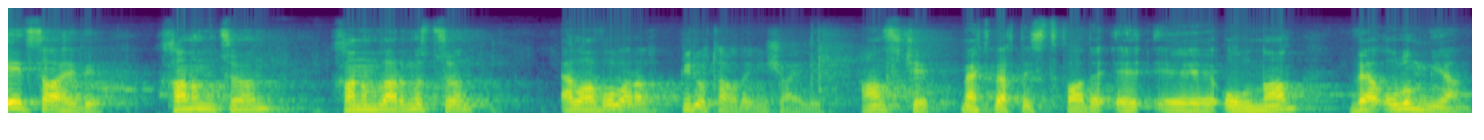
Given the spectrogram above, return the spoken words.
ev sahibi xanım üçün, xanımlarımız üçün əlavə olaraq bir otaq da inşa edib. Hansı ki, mətbəxdə istifadə e, e, olunan və olunmayan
